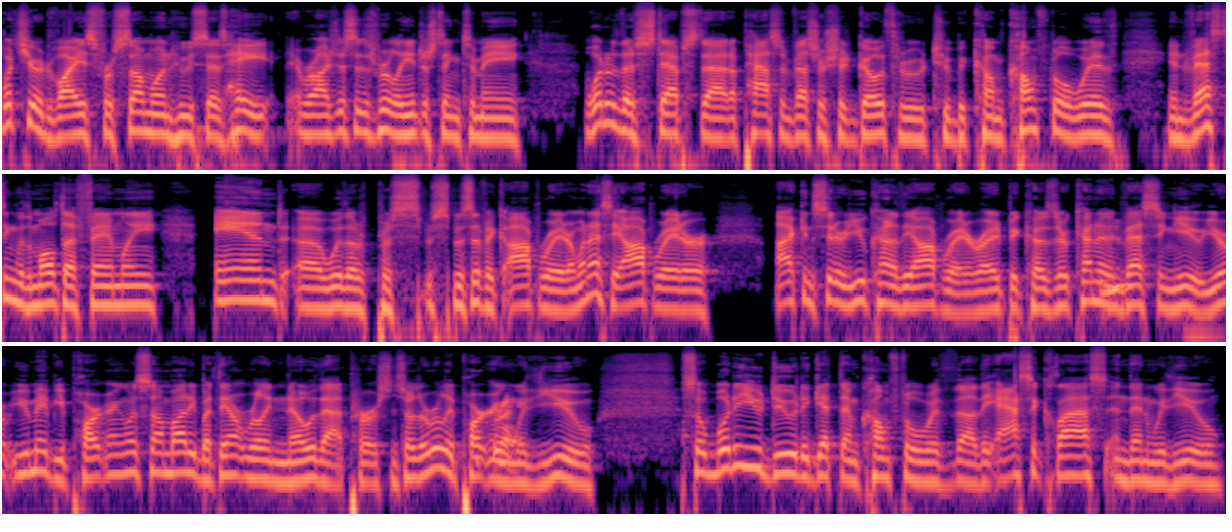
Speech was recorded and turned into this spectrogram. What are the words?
what's your advice for someone who says, "Hey, Raj, this is really interesting to me. what are the steps that a passive investor should go through to become comfortable with investing with a multifamily and uh, with a specific operator? When I say operator, I consider you kind of the operator, right? Because they're kind of mm-hmm. investing you. You you may be partnering with somebody, but they don't really know that person, so they're really partnering right. with you. So, what do you do to get them comfortable with uh, the asset class, and then with you,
